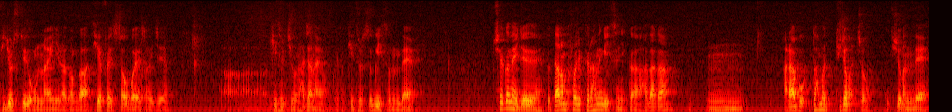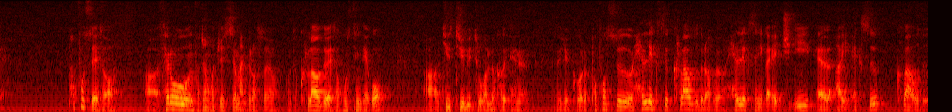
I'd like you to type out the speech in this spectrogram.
Visual Studio Online이라던가 TFS 서버에서 이제 어, Git을 지원하잖아요. 그래서 Git을 쓰고 있었는데 최근에 이제 또 다른 프로젝트를 하는 게 있으니까 하다가 음, 알아보 또 한번 뒤져봤죠. 뒤져봤는데 퍼포스에서 어, 새로운 버전 컨트롤 시스템을 만들었어요. 그것도 클라우드에서 호스팅되고 어, distribute로 완벽하게 되는 그래서 이제 그거를 퍼포스 헬릭스 클라우드더라고요. 헬릭스니까 H E L I X 클라우드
